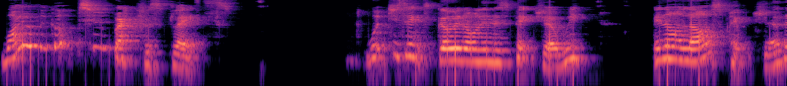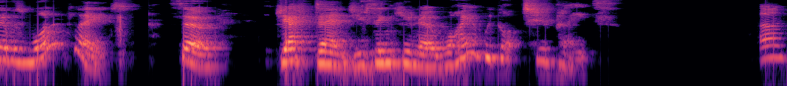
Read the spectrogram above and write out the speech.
why are we two breakfast plates? What do you think's going on in this picture? We, in our last picture, there was one plate. So, Jeff Dent, you think you know why have we got two plates? Um,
